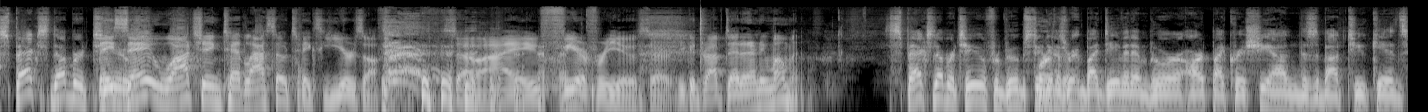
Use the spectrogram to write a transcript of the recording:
Specs number two. They say watching Ted Lasso takes years off. so I fear for you, sir. You could drop dead at any moment. Specs number two for Boom Studios, it. written by David M. Booher, art by Chris Shehan. This is about two kids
